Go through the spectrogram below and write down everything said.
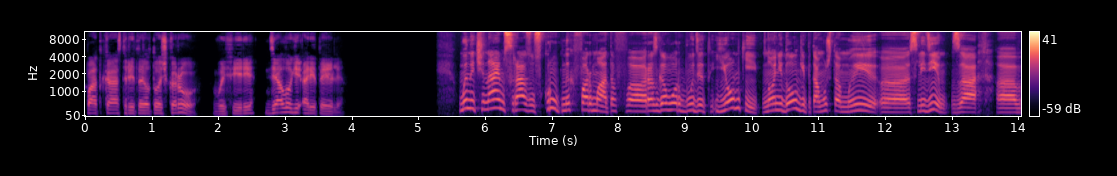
Подкаст retail.ru. В эфире «Диалоги о ритейле». Мы начинаем сразу с крупных форматов. Э, разговор будет емкий, но недолгий, потому что мы э, следим за э,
